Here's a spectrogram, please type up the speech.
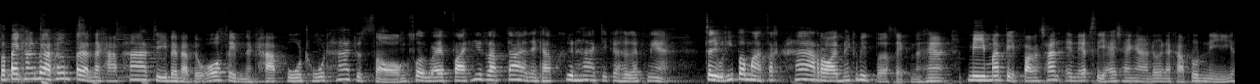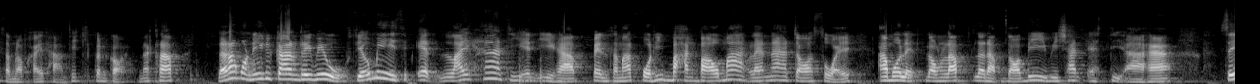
สเปคฮาร์ดแวร์เพิ่มเติมนะครับ 5G เป็นแบบ Dual SIM นะครับ Bluetooth 5.2 ส่วน Wi-Fi ที่รับได้นะครับขึ้น 5 GHz เนี่ยจะอยู่ที่ประมาณสัก 500 Mbps per sec นะฮะ มีมัลติฟังก์ชัน NFC ให้ใช้งานด้วยนะครับ รุ่นนี้สำหรับใครถามที่คลิปกันก่อนนะครับ และทั้งหมดนี้คือการรีวิว Xiaomi 11 Lite 5G NE ครับ เป็นสมาร์ทโฟนที่บางเบามาก และหน้าจอสวย AMOLED รองรับระดับ Dolby Vision HDR ฮะ สี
